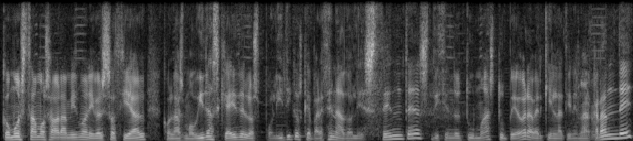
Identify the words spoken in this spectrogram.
cómo estamos ahora mismo a nivel social con las movidas que hay de los políticos que parecen adolescentes diciendo tú más, tú peor, a ver quién la tiene más Claro, grande,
